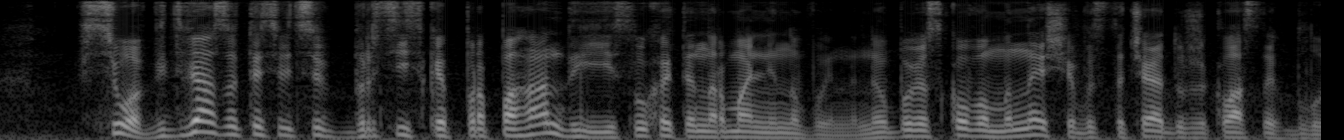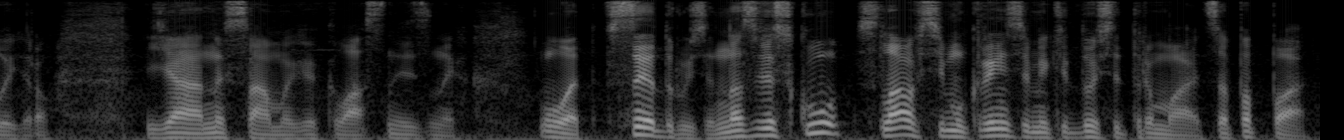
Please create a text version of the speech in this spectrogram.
Все, відв'язуйтесь від цієї російської пропаганди і слухайте нормальні новини. Не обов'язково мене ще вистачає дуже класних блогерів. Я не самий класний з них. От, все, друзі, на зв'язку. Слава всім українцям, які досі тримаються. Па-па.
